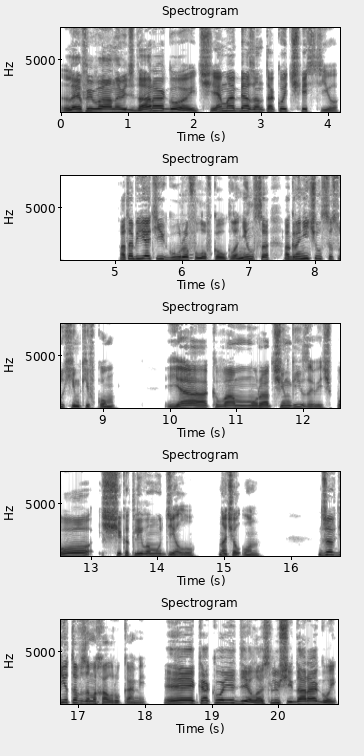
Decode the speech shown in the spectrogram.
«Лев Иванович, дорогой, чем обязан такой честью?» От объятий Гуров ловко уклонился, ограничился сухим кивком. «Я к вам, Мурат Чингизович, по щекотливому делу», — начал он. Джавдетов замахал руками. «Э, какое дело, слющий дорогой!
